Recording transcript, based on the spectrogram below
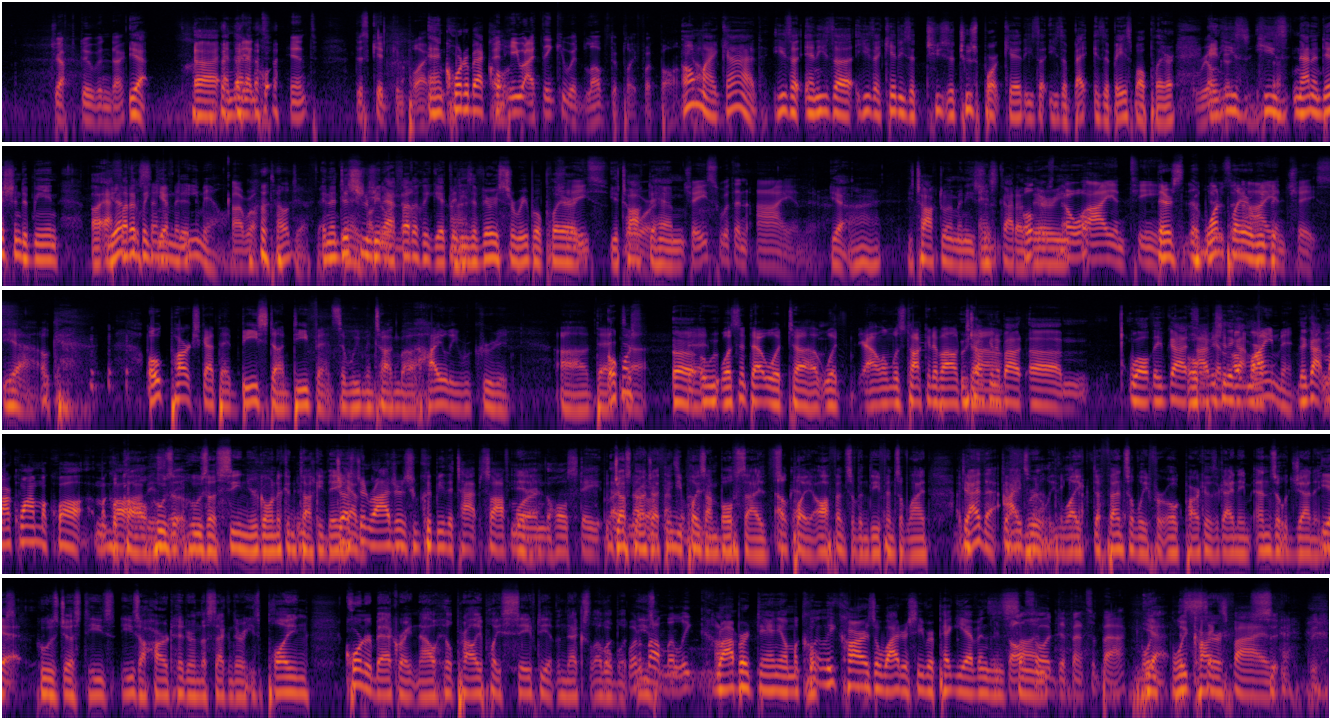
Jeff Dubendek. Yeah, uh, and then. Hint, qu- hint. This kid can play. and quarterback And he, I think he would love to play football. in Oh my. God, he's a and he's a he's a kid. He's a he's a two sport kid. He's a he's a ba- he's a baseball player, Real and good. he's he's not in addition to being uh, You have to athletically send gifted. him an email. I will. Tell Jeff that. In addition Yeah, to being athletically gifted, he's a very cerebral player. Chase. you talk to him, Chase with an I in there. yeah. All right. You talk to him, and he's just got a oh, very There's no I in team. There's the one there's player an we've I been- in Chase. Yeah, okay. Oak Park's got that beast on defense that we've been talking about, highly recruited. Uh, that, Oak uh, uh, that- we- wasn't that what uh, what Alan was talking about? We're talking uh, about um, Well, they've got Oh, obviously they got alignment. Mark, they got Marquan McCall, McCall, McCall, who's a, obviously. who's a senior going to Kentucky. They Justin have Rogers, who could be the top sophomore Yeah. in the whole state. uh, Justin another Rogers. I think he offensive plays lineman. on both sides, Okay. play offensive and defensive line. A guy that I defensive line, really like defensively for Oak Park is a guy named Enzo Jennings. Yeah. who's just he's he's a hard hitter in the secondary. He's playing cornerback right now. He'll probably play safety at the next level. But What he's, about Malik Carr? Robert Daniel McClee Carr is a wide receiver. Peggy Evans' He's son. also a defensive back. yeah, Malik Carr? 6'5". si-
